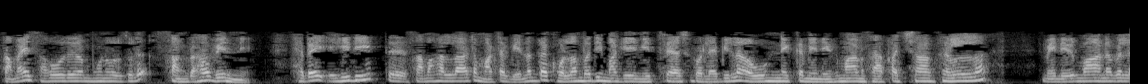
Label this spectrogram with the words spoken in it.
තමයි සහෝදර මොහොනවල තුළ සංග්‍රහ වෙන්නේ. හැබැයි එහිදීත් සමහරලාට මට වෙනද කොළඹදී මගේ මිත්‍රයසුර ලැබිලා ඔවුන් එක්ක මේ නිර්මාණ සාකච්ඡා කරලා මේ නිර්මාණවල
